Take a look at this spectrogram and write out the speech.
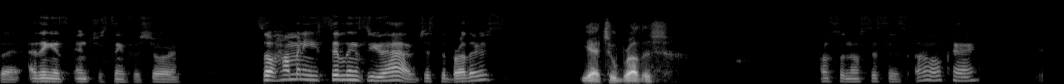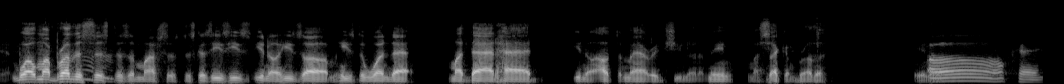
but I think it's interesting for sure. So, how many siblings do you have? Just the brothers? Yeah, two brothers. Also, no sisters. Oh, okay. Yeah. Well, my brother's Ah. sisters are my sisters because he's he's you know he's um he's the one that my dad had you know out the marriage. You know what I mean? My second brother. You know. Oh, okay.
